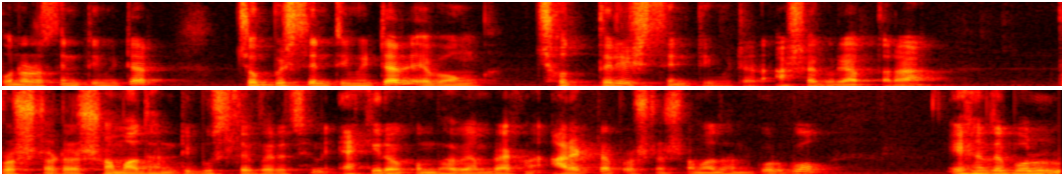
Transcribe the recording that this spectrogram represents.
পনেরো সেন্টিমিটার, চব্বিশ সেন্টিমিটার এবং ছত্রিশ সেন্টিমিটার। আশা করি আপনারা প্রশ্নটার সমাধানটি বুঝতে পেরেছেন। একই রকমভাবে আমরা এখন আরেকটা প্রশ্নের সমাধান করব। এখানে বলল,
